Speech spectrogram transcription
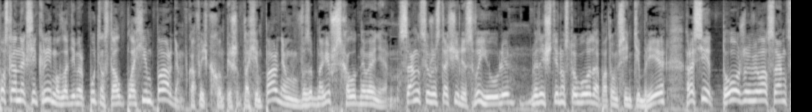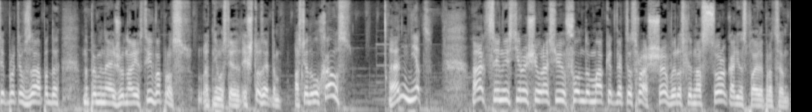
После аннексии Крыма Владимир Путин стал плохим парнем, в кавычках он пишет, плохим парнем в возобновившейся холодной войне. Санкции ужесточились в июле 2014 года, а потом в сентябре. Россия тоже ввела санкции против Запада, напоминает журналист. И вопрос от него следует. И что за этим? Последовал хаос? А нет. Акции, инвестирующие в Россию фонда Market Vectors Russia, выросли на 41,5%.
